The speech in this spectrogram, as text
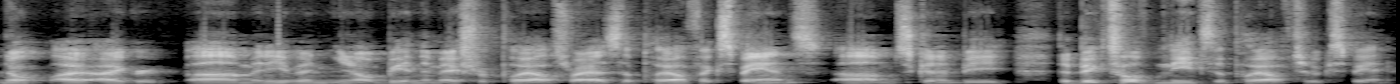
No, I, I agree. Um, and even you know, be in the mix for playoffs, right? As the playoff expands, um, it's going to be the Big Twelve needs the playoff to expand,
